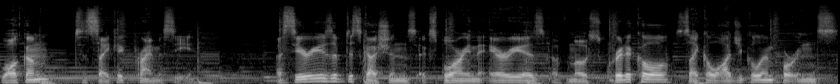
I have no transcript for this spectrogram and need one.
Welcome to Psychic Primacy, a series of discussions exploring the areas of most critical psychological importance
